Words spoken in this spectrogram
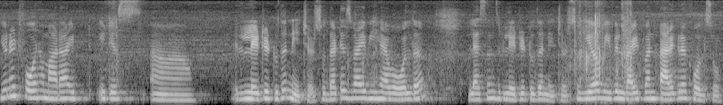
unit 4 hamara it, it is uh, related to the nature. So that is why we have all the lessons related to the nature. So here we will write one paragraph also.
